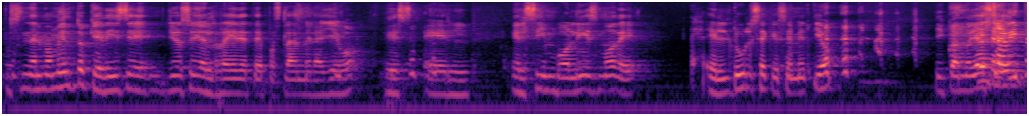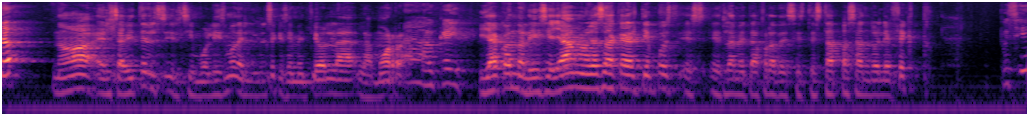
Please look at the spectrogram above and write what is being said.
pues en el momento que dice yo soy el rey de Tepoztlán, me la llevo, es el, el simbolismo de el dulce que se metió. Y cuando ya ¿El se le- chavito? No, el chavito es el, el simbolismo del dulce que se metió la, la morra. Ah, ok. Y ya cuando le dice, ya, bueno, ya se va a acabar el tiempo, es, es- es la metáfora de se te está pasando el efecto. Pues sí,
